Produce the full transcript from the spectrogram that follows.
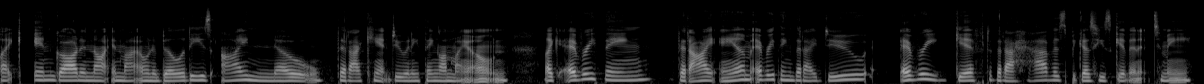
like in god and not in my own abilities i know that i can't do anything on my own. Like everything that i am everything that i do every gift that i have is because he's given it to me.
